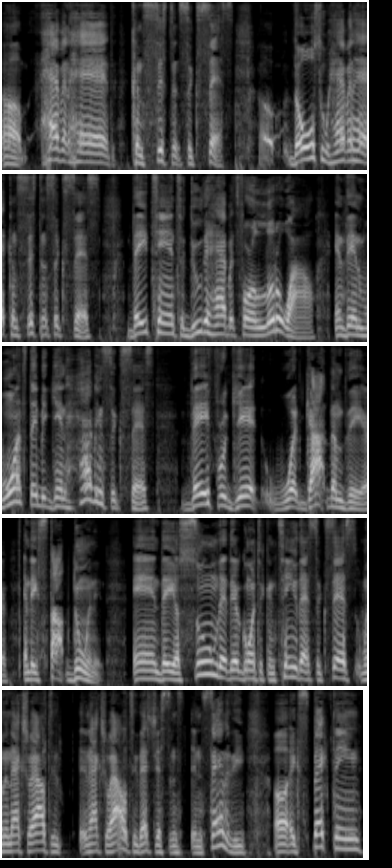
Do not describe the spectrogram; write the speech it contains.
uh, haven't had consistent success. Uh, those who haven't had consistent success, they tend to do the habits for a little while. And then once they begin having success, they forget what got them there and they stop doing it. And they assume that they're going to continue that success when in actuality, in actuality, that's just insanity. Uh, expecting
